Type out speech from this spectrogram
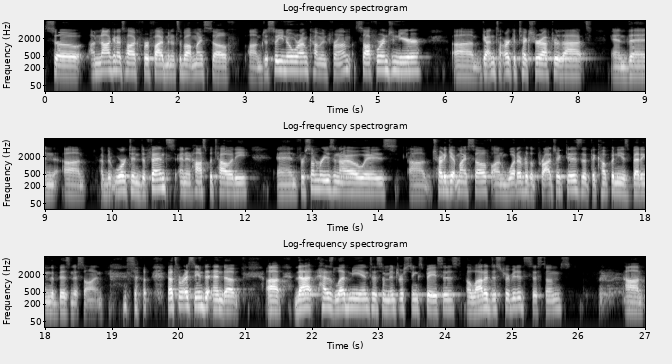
So I'm not going to talk for five minutes about myself. Um, just so you know where I'm coming from, software engineer, um, got into architecture after that, and then um, I've been, worked in defense and in hospitality. And for some reason, I always uh, try to get myself on whatever the project is that the company is betting the business on. so that's where I seem to end up. Uh, that has led me into some interesting spaces, a lot of distributed systems. Um,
